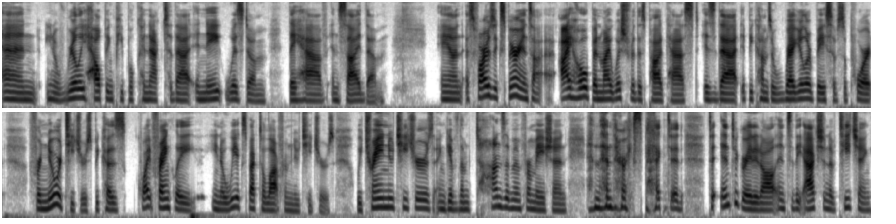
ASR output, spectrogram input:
and you know really helping people connect to that innate wisdom they have inside them and as far as experience, I, I, hope and my wish for this podcast is that it becomes a regular base of support for newer teachers because, quite frankly, you know, we expect a lot from new teachers. We train new teachers and give them tons of information, and then they're expected to integrate it all into the action of teaching.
